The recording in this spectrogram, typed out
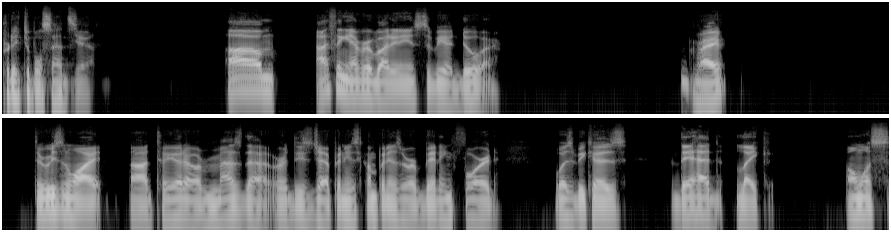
predictable sense? Yeah. Um, I think everybody needs to be a doer, right? The reason why uh, Toyota or Mazda or these Japanese companies were bidding Ford was because they had like almost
